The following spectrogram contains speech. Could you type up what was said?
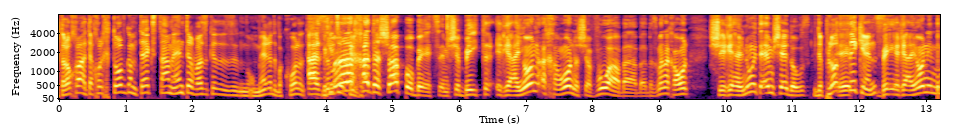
אתה לא יכול, אתה יכול לכתוב גם טקסט, שם enter, ואז כזה, זה אומר את זה בקול. אז בקיצור, מה כן. החדשה פה בעצם? שבראיון אחרון השבוע, בזמן האחרון, שראיינו את M Shadows, The plot אה, thickens, בראיון עם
